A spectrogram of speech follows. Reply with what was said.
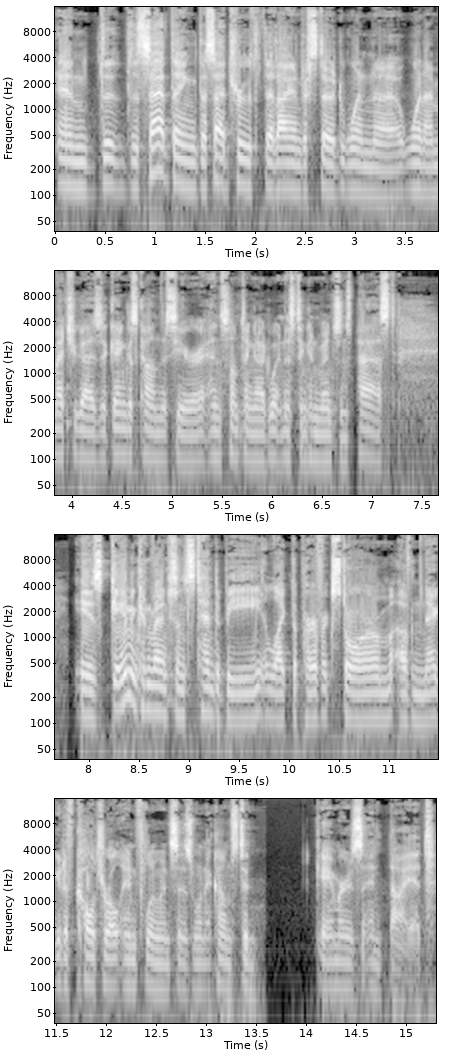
And the the sad thing, the sad truth that I understood when uh, when I met you guys at Genghis Con this year, and something I'd witnessed in conventions past, is gaming conventions tend to be like the perfect storm of negative cultural influences when it comes to gamers and diet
